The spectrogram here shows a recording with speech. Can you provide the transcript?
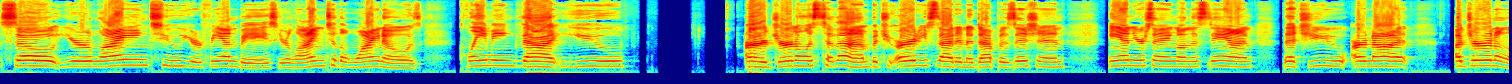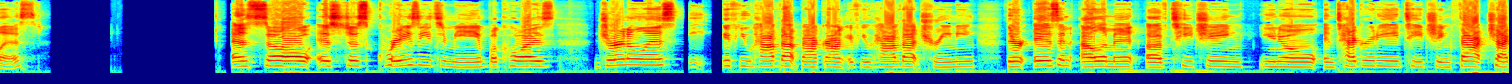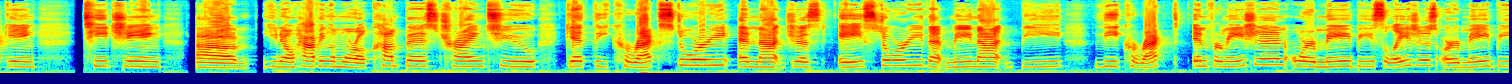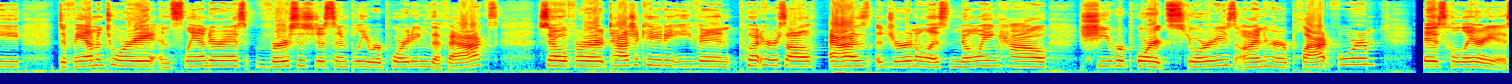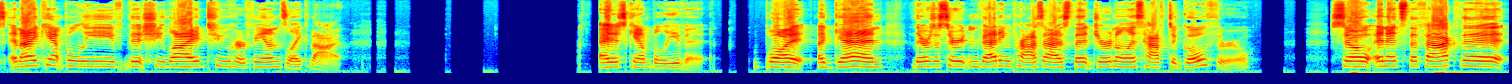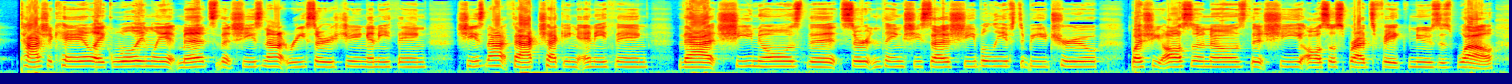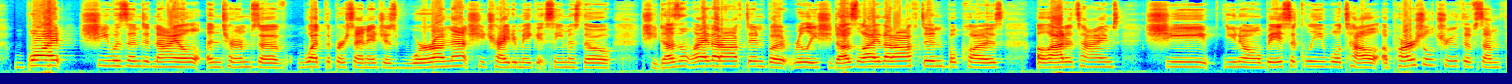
so you're lying to your fan base, you're lying to the winos, claiming that you are a journalist to them, but you already said in a deposition and you're saying on the stand that you are not a journalist. And so it's just crazy to me because journalists, if you have that background, if you have that training, there is an element of teaching, you know, integrity, teaching fact checking, teaching um, you know, having a moral compass, trying to get the correct story and not just a story that may not be the correct information or may be salacious or may be defamatory and slanderous versus just simply reporting the facts. So for Tasha K to even put herself as a journalist, knowing how she reports stories on her platform, is hilarious. And I can't believe that she lied to her fans like that. I just can't believe it. But again, there's a certain vetting process that journalists have to go through. So, and it's the fact that Tasha K like willingly admits that she's not researching anything, she's not fact checking anything, that she knows that certain things she says she believes to be true, but she also knows that she also spreads fake news as well. But she was in denial in terms of what the percentages were on that. She tried to make it seem as though she doesn't lie that often, but really she does lie that often because a lot of times she, you know, basically will tell a partial truth of something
